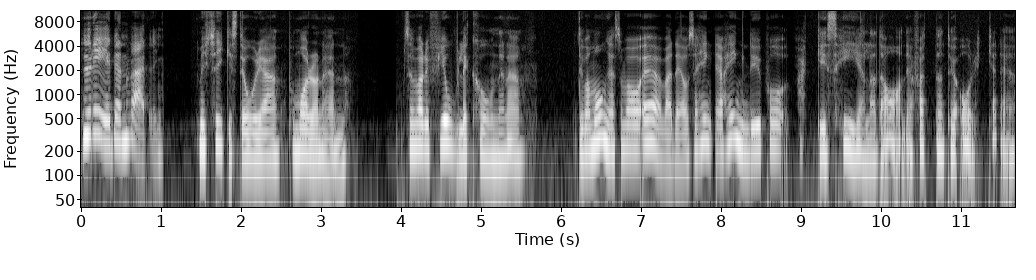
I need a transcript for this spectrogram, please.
Hur är den världen? Musikhistoria på morgonen. Sen var det fiollektionerna. Det var många som var och övade och så häng, jag hängde ju på Ackis hela dagen. Jag fattade inte hur jag orkade.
